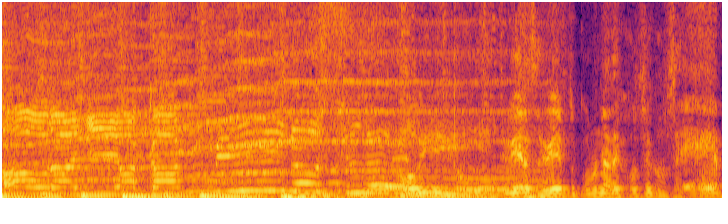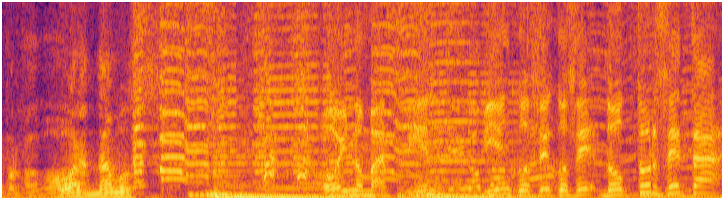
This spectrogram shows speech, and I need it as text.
Ahora ya caminos lentos. Hoy estuvieras abierto con una de José José, por favor, andamos. Hoy nomás, bien, bien, José José. Doctor Z,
